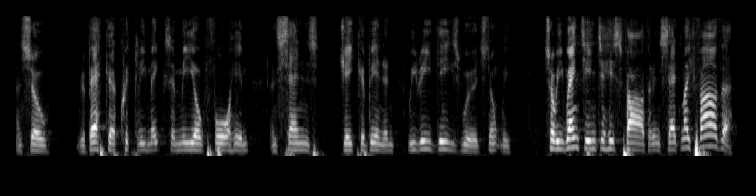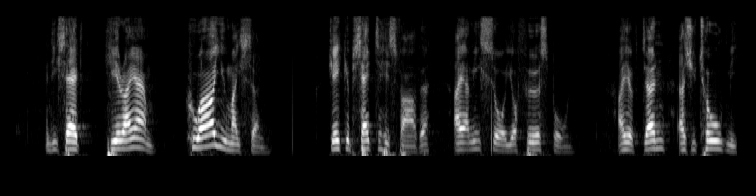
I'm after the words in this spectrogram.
And so Rebecca quickly makes a meal for him and sends Jacob in. And we read these words, don't we? So he went in to his father and said, My father. And he said, Here I am. Who are you, my son? Jacob said to his father, I am Esau, your firstborn. I have done as you told me.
